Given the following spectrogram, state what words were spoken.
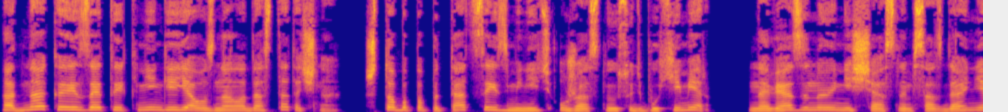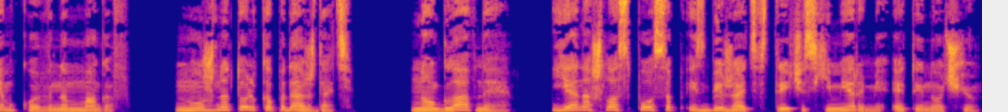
Однако из этой книги я узнала достаточно, чтобы попытаться изменить ужасную судьбу химер, навязанную несчастным созданием Ковином магов. Нужно только подождать. Но главное, я нашла способ избежать встречи с химерами этой ночью,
